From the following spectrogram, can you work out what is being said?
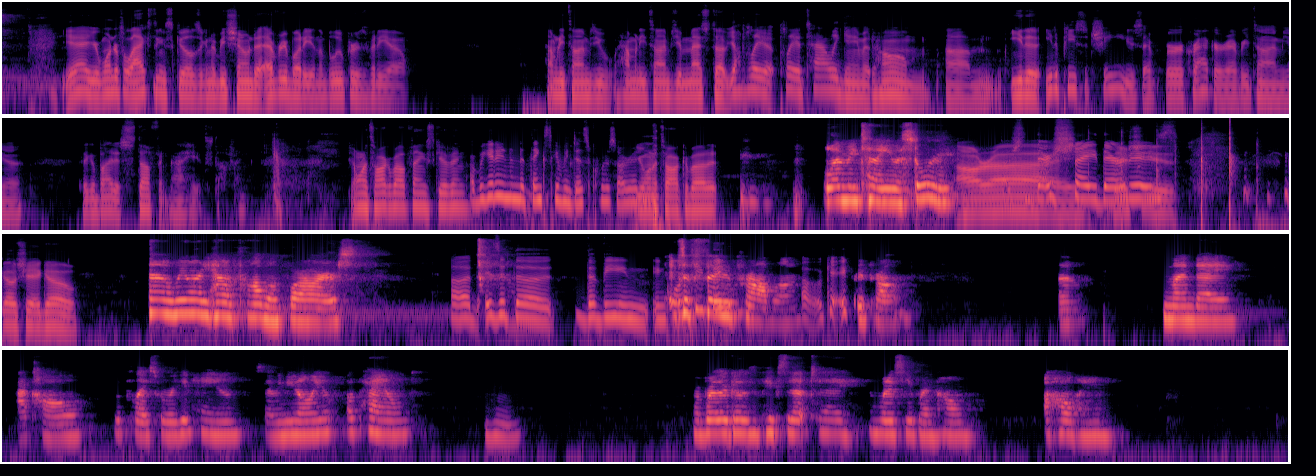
Yeah, your wonderful acting skills are going to be shown to everybody in the bloopers video. How many times you how many times you messed up? Y'all play a play a tally game at home. Um, eat a eat a piece of cheese or a cracker every time you take a bite of stuffing. I hate stuffing. Do you want to talk about Thanksgiving? Are we getting into Thanksgiving discourse already? You want to talk about it? Let me tell you a story. All right. there's Shay, there it she is. Go Shay, go. So we already have a problem for ours. Uh, is it the the being in It's a food thing? problem. Oh, okay. Food problem. So Monday, I call the place where we get ham. So we need only a pound. hmm My brother goes and picks it up today. And what does he bring home? A whole ham.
